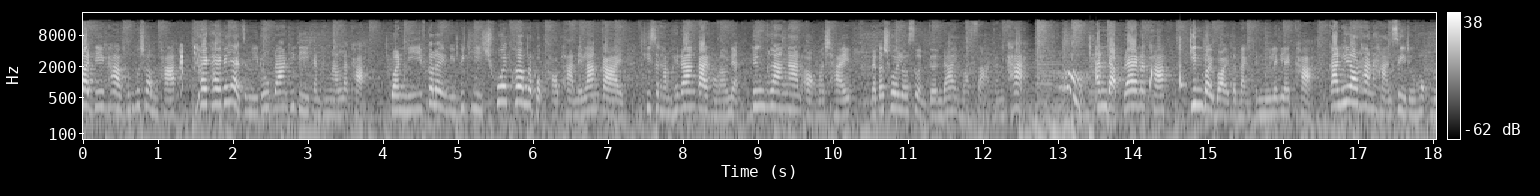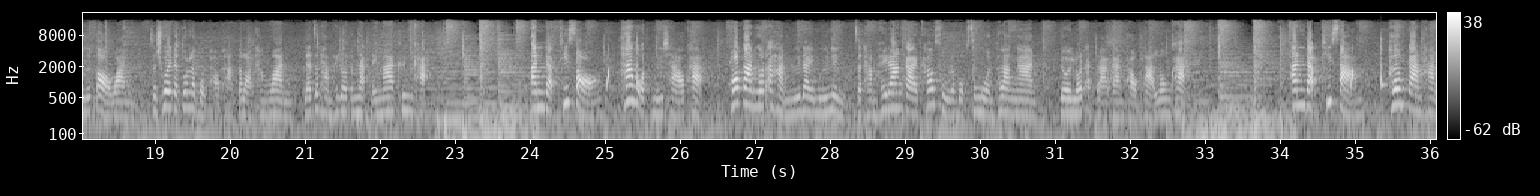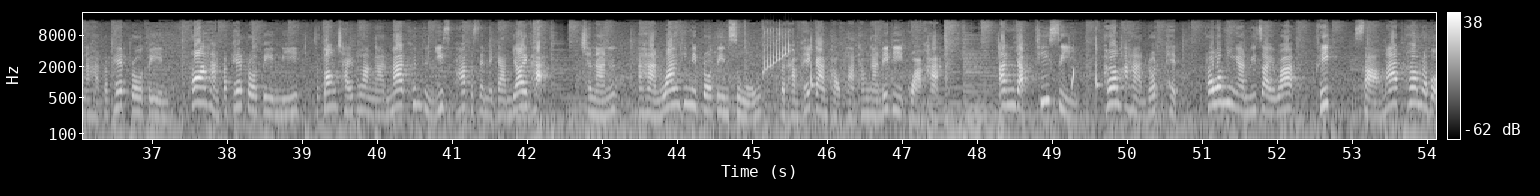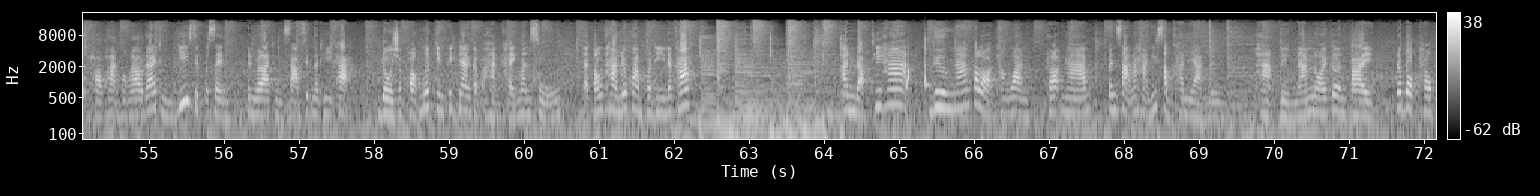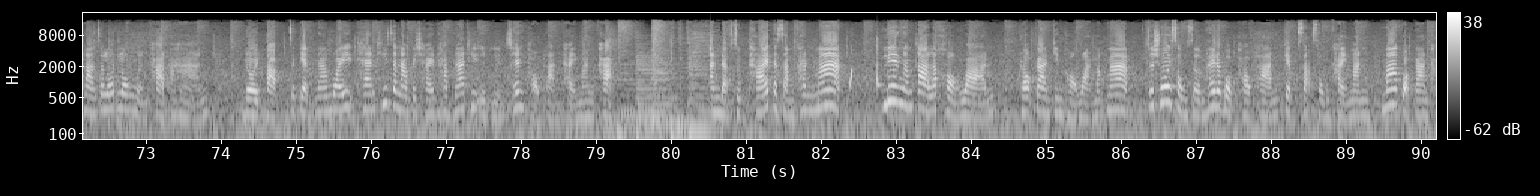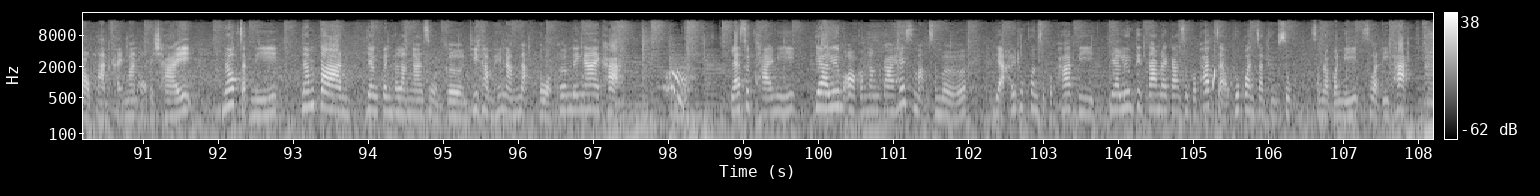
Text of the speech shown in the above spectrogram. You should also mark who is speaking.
Speaker 1: วัสดีค่ะ คุณผู้ชมคะใครๆก็อยากจะมีรูปร่างที่ดีกันทั้งนั้นแหละค่ะ วันนี้อีฟก็เลยมีวิธีช่วยเพิ่มระบบเผาผลาญในร่างกาย ที่จะทำให้ร่างกายของเราเนี่ยดึงพลังงานออกมาใช้ แล้วก็ช่วยลดส่วนเกินได้มาฝากกันค่ะ อันดับแรกนะคะ กินบ่อยๆ แต่แบ่งเป็นมื้อเล็ก ๆ ค่ะ การที่เราทานอาหาร 4-6 มื้อต่อวัน จะช่วยกระตุ้นระบบเผาผลาญตลอดทั้งวัน และจะทำให้ลดน้ำหนักได้มากขึ้นค่ะ อันดับที่ 2 ห้ามอดมื้อเช้าค่ะ เพราะการงดอาหารมื้อใดมื้อหนึ่ง จะทำให้ร่างกายเข้าสู่ระบบสงวนพลังงาน โดยลดอัตราการเผาผลาญลงค่ะ อันดับที่ 3 เพิ่มการทานอาหารประเภทโปรตีน เพราะอาหารประเภทโปรตีนนี้จะต้องใช้พลังงานมากขึ้นถึง 25%ในการย่อยค่ะ ฉะนั้นอาหารว่างที่มีโปรตีนสูง จะทำให้การเผาผลาญทำงานได้ดีกว่าค่ะ อันดับที่ 4 เพิ่มอาหารรสเผ็ด เพราะว่ามีงานวิจัยว่าพริก สามารถเพิ่มระบบเผาผลาญของเราได้ถึง 20%เป็นเวลาถึง 30 นาทีค่ะ โดยเฉพาะเมื่อกินพริกแดงกับอาหารไขมันสูง แต่ต้องทานด้วยความพอดีนะคะ อันดับที่ 5 ดื่มน้ำตลอดทั้งวัน เพราะน้ำเป็นสารอาหารที่สำคัญอย่างหนึ่ง หากดื่มน้ำน้อยเกินไป ระบบเผาผลาญจะลดลงเหมือนขาดอาหาร โดยตับจะเก็บน้ำไว้แทนที่จะนำไปใช้ทำหน้าที่อื่นๆ เช่น เผาผลาญไขมันค่ะ อันดับสุดท้ายแต่สำคัญมาก เลี่ยงน้ำตาลและของหวาน เพราะการกินของหวานมากๆ จะช่วยส่งเสริมให้ระบบเผาผลาญเก็บสะสมไขมันมากกว่าการเผาผลาญไขมันออกไปใช้ นอกจากนี้ น้ำตาลยังเป็นพลังงานส่วนเกินที่ทำให้น้ำหนักตัวเพิ่มได้ง่ายค่ะ และสุดท้ายนี้อย่าลืมออกกำลังกายให้สม่ำเสมอ อยากให้ทุกคนสุขภาพดี อย่าลืมติดตามรายการสุขภาพแจ๋วทุกวันจันทร์ถึงศุกร์สำหรับวันนี้ สวัสดีค่ะ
